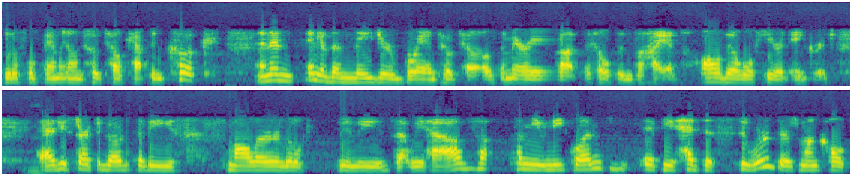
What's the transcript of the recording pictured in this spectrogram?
beautiful family-owned hotel Captain Cook, and then any of the major brand hotels, the Marriott, the Hiltons, the Hyatts, all available here in Anchorage. As you start to go to these smaller little communities that we have. Some unique ones. If you head to Seward, there's one called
